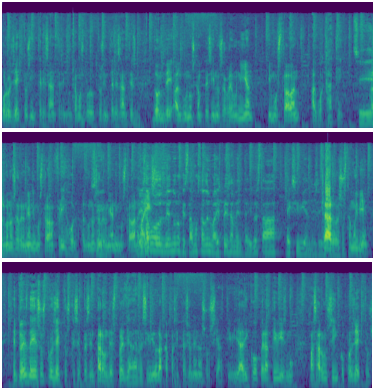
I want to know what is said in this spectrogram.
proyectos interesantes, encontramos productos interesantes mm. donde algunos campesinos se reunían y mostraban aguacate, algunos se reunían y mostraban frijol, algunos se reunían y mostraban ahí maíz. estamos viendo uno que está mostrando el maíz precisamente, ahí lo está exhibiendo. Claro, eso está muy bien. Entonces, de esos proyectos que se presentaron después de haber recibido la capacitación en asociatividad y cooperativismo, pasaron cinco proyectos.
